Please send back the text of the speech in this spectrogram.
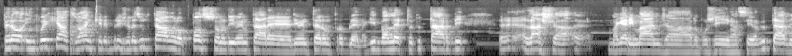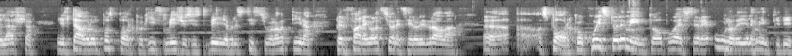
però in quel caso anche le briciole sul tavolo possono diventare, diventare un problema. Chi va a letto più tardi eh, lascia, eh, magari mangia dopo cena, sera più tardi, lascia il tavolo un po' sporco, chi invece si sveglia prestissimo la mattina per fare colazione se lo ritrova eh, sporco, questo elemento può essere uno degli elementi di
